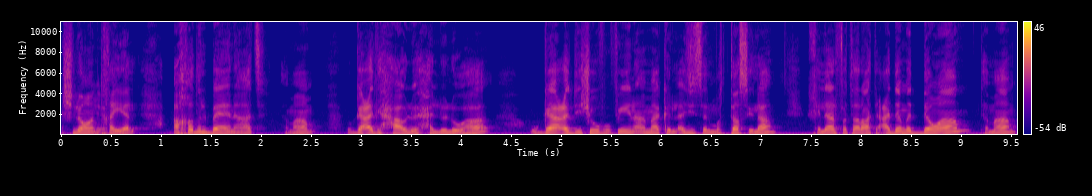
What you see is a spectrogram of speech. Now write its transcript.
شلون؟ Yeah. تخيل اخذوا البيانات تمام؟ وقاعد يحاولوا يحللوها وقاعد يشوفوا فين أماكن الأجهزة المتصلة خلال فترات عدم الدوام تمام؟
